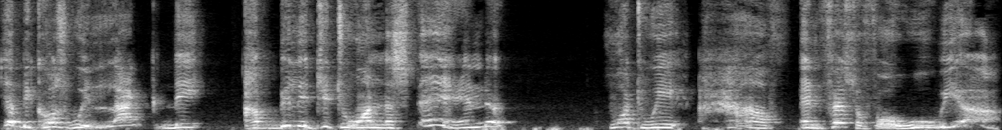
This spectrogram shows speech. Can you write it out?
Yeah, because we lack the ability to understand what we have and first of all who we are.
